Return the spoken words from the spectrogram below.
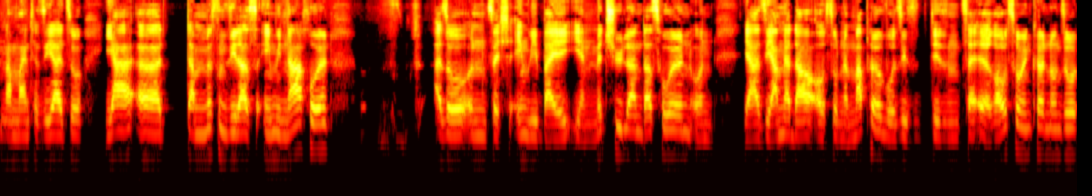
Und dann meinte sie halt so, ja, äh, dann müssen sie das irgendwie nachholen. Also und sich irgendwie bei ihren Mitschülern das holen und ja, sie haben ja da auch so eine Mappe, wo sie diesen Zettel rausholen können und so.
